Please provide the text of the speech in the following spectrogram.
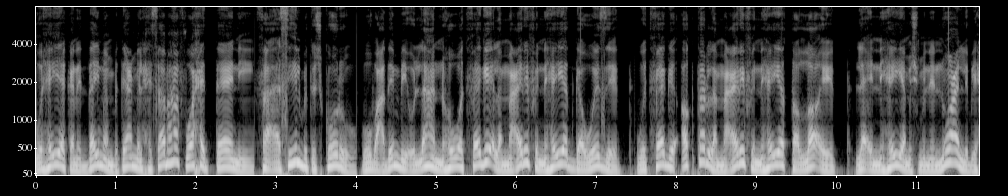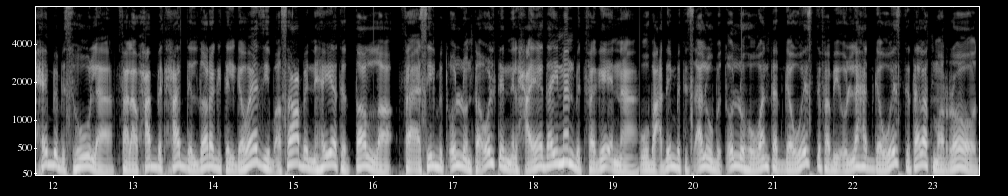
وهي كانت دايما بتعمل حسابها في واحد تاني. فأسيل بتشكره وبعدين بيقول لها إن هو اتفاجئ لما عرف إن هي اتجوزت واتفاجئ أكتر لما عرف إن هي اتطلقت. لأن هي مش من النوع اللي بيحب بسهولة. فلو حبت حد لدرجة الجواز يبقى صعب إن هي تتطلق. فأسيل بتقول له أنت قلت إن الحياة دايما بتفاجئنا. وبعدين بتسأله وبتقول له هو أنت اتجوزت؟ فبيقول لها اتجوزت ثلاث مرات.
